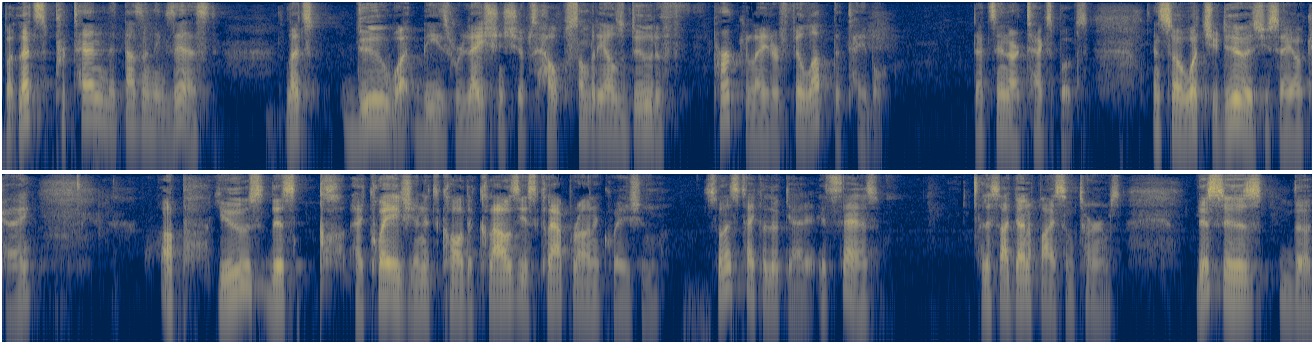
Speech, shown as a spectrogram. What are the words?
But let's pretend it doesn't exist. Let's do what these relationships help somebody else do to percolate or fill up the table that's in our textbooks. And so what you do is you say, okay, up, use this equation. It's called the Clausius-Clapeyron equation. So let's take a look at it. It says, let's identify some terms. This is the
